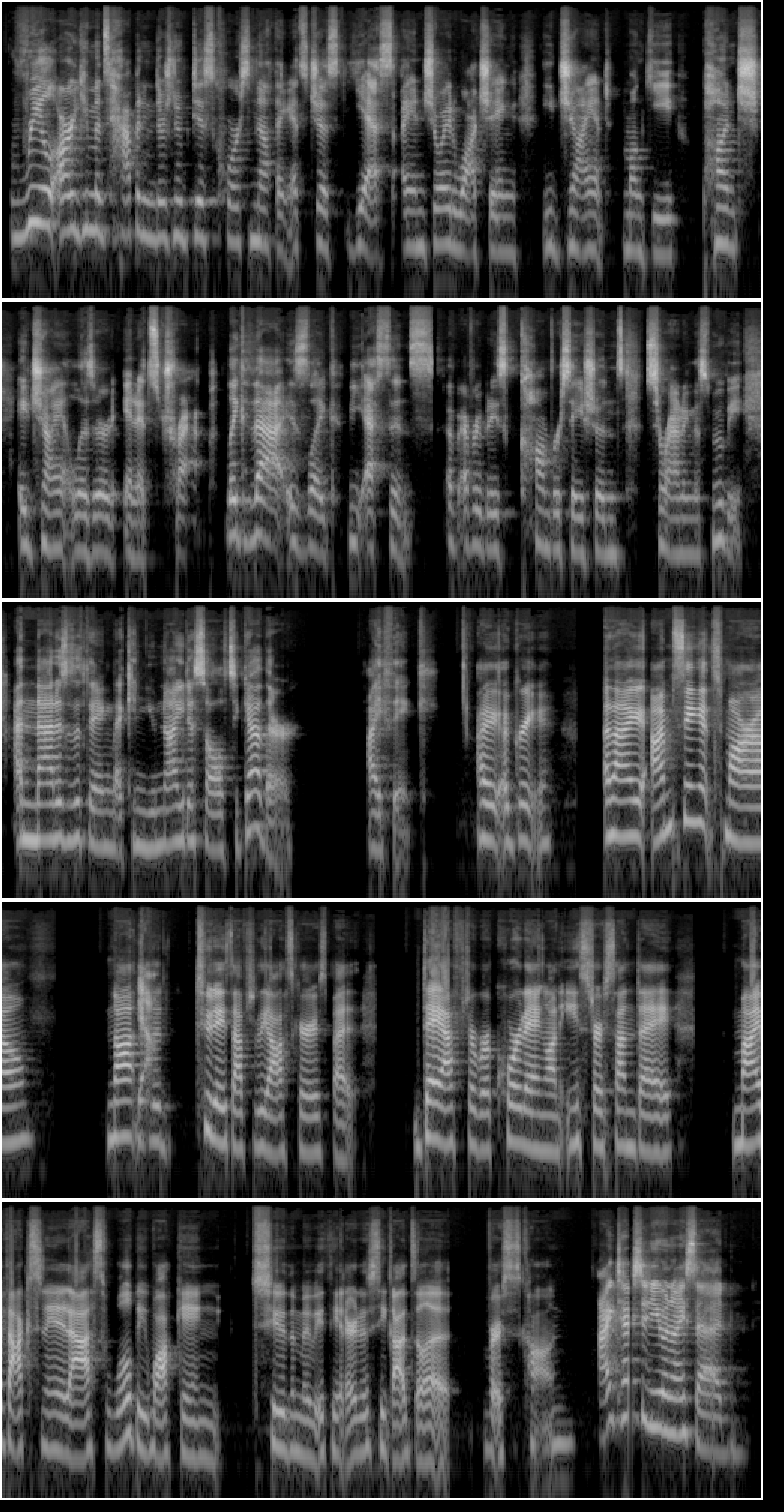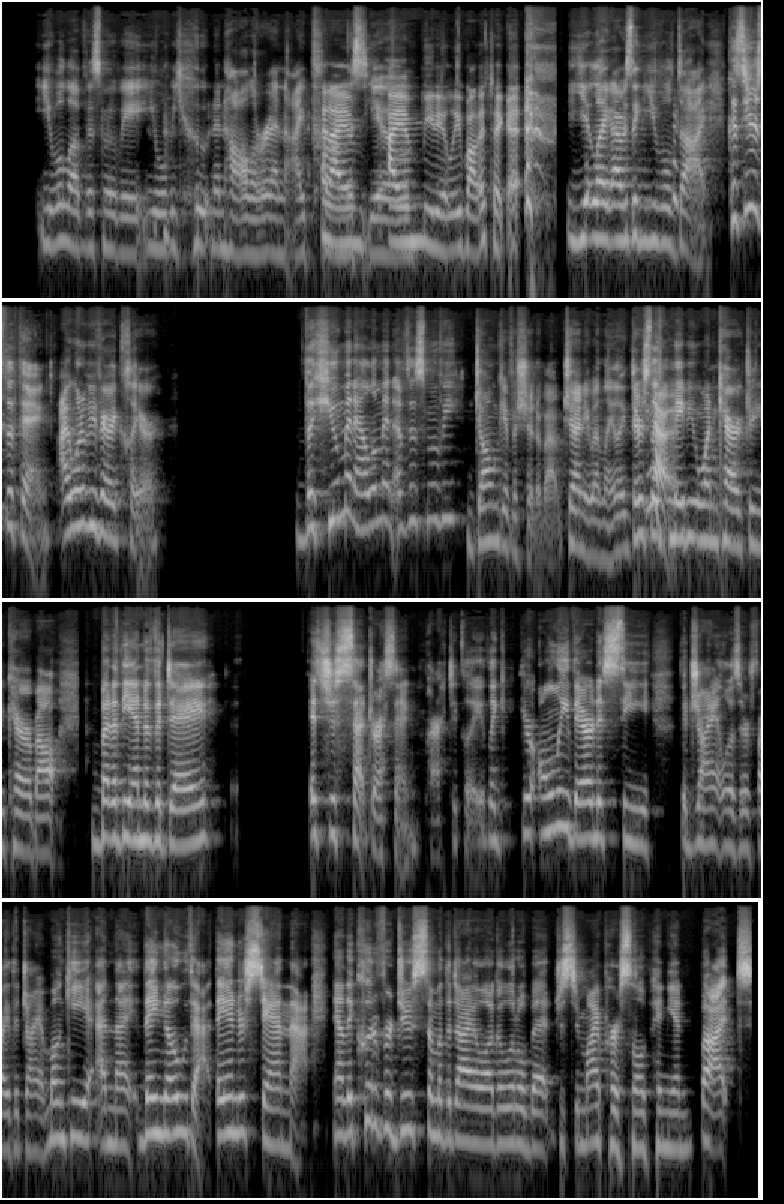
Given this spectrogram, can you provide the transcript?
real arguments happening. There's no discourse nothing. It's just yes i enjoyed watching the giant monkey punch a giant lizard in its trap. Like that is like the essence of everybody's conversations surrounding this movie and that is the thing that can unite us all together I think. I agree. And I I'm seeing it tomorrow. Not Yeah. the 2 days after the Oscars, but day after recording on Easter Sunday. My vaccinated ass will be walking to the movie theater to see Godzilla versus Kong. I texted you and I said, "You will love this movie. You will be hooting and hollering. I And I promise you." I immediately bought a ticket. Yeah, like I was like, "You will die." Because here's the thing. I want to be very clear. The human element of this movie, don't give a shit about. Genuinely, like there's like maybe one character you care about, but at the end of the day, it's just set dressing practically. Like you're only there to see the giant lizard fight the giant monkey, and that they know that they understand that. Now they could have reduced some of the dialogue a little bit, just in my personal opinion, but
